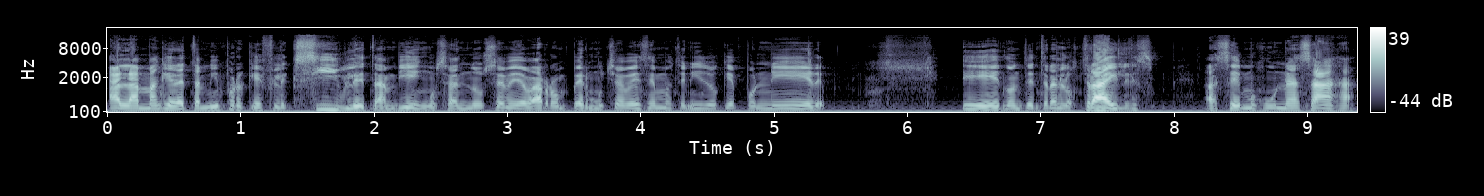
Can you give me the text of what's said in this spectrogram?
A la manguera también porque es flexible también, o sea, no se me va a romper. Muchas veces hemos tenido que poner eh, donde entran los trailers, hacemos una zanja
